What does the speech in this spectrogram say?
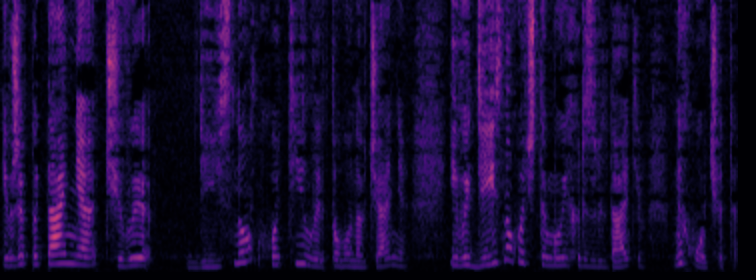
І вже питання, чи ви дійсно хотіли того навчання, і ви дійсно хочете моїх результатів, не хочете.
